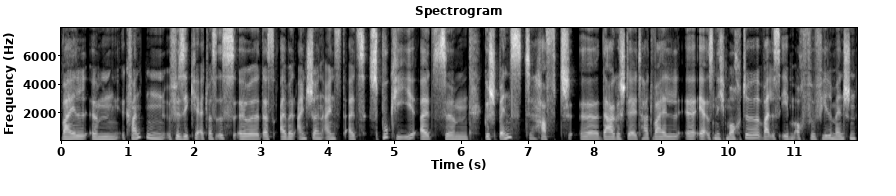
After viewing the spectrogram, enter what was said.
weil ähm, Quantenphysik ja etwas ist, äh, das Albert Einstein einst als spooky, als ähm, gespensthaft äh, dargestellt hat, weil äh, er es nicht mochte, weil es eben auch für viele Menschen,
